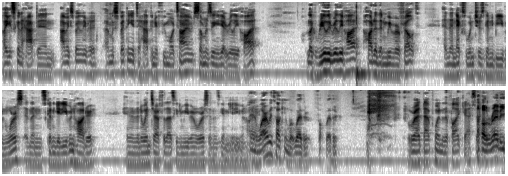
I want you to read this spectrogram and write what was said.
Like, it's gonna happen. I'm expecting it. I'm expecting it to happen a few more times. Summer's gonna get really hot, like really, really hot, hotter than we've ever felt. And then next winter is gonna be even worse, and then it's gonna get even hotter. And then the winter after that's gonna be even worse, and it's gonna get even hotter. And why are we talking about weather? Fuck weather. We're at that point of the podcast. Already.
